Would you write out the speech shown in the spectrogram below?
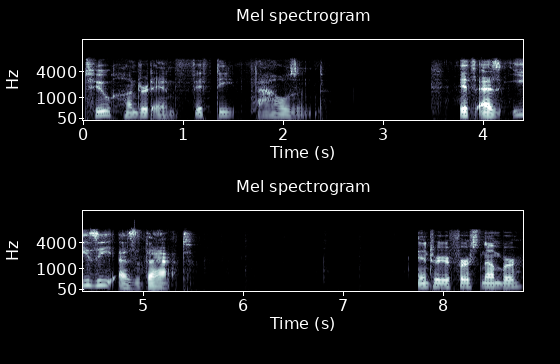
250,000. It's as easy as that. Enter your first number,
